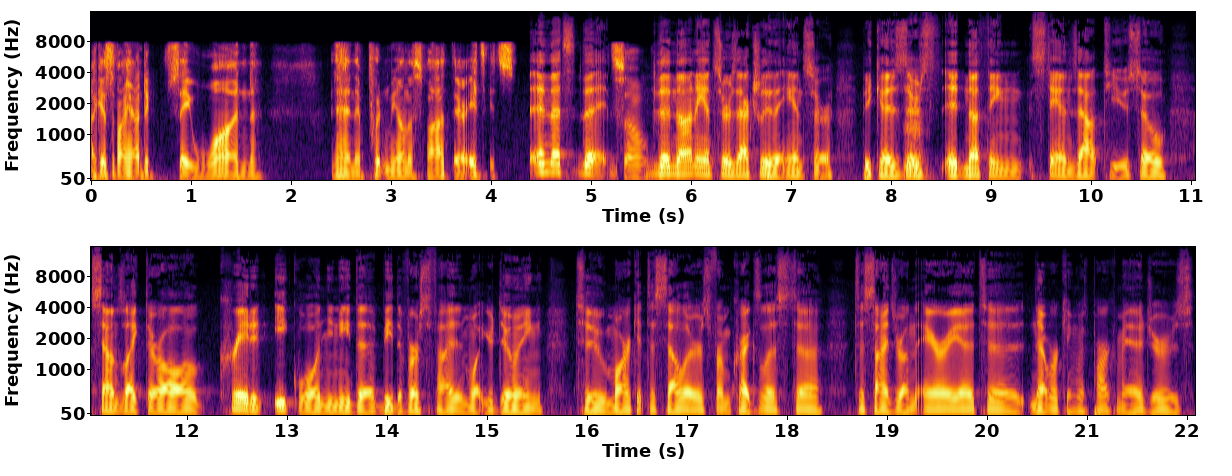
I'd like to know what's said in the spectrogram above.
I guess if I had to say one, man, they're putting me on the spot there. It's it's and that's the so the non-answer is actually the answer because there's mm. it nothing stands out to you. So sounds like they're all created equal, and you need to be diversified in what you're doing to market to sellers from Craigslist to to signs around the area to networking with park managers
